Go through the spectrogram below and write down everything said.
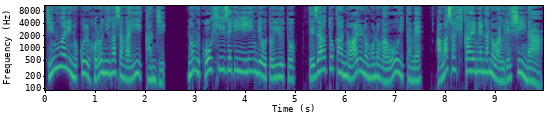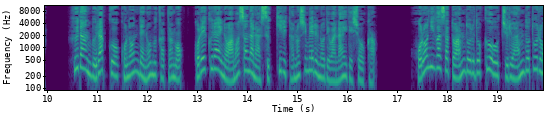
じんわり残るほろ苦さがいい感じ。飲むコーヒーゼリー飲料というと、デザート感のあるのものが多いため、甘さ控えめなのは嬉しいな普段ブラックを好んで飲む方も、これくらいの甘さならすっきり楽しめるのではないでしょうか。ほろ苦さとアンドルドクオーチュルトロ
